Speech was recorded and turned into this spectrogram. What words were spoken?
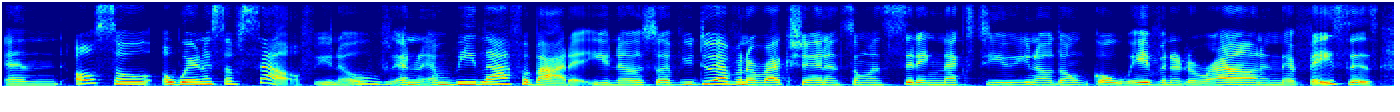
and also awareness of self, you know, and, and we laugh about it, you know. So if you do have an erection and someone's sitting next to you, you know, don't go waving it around in their faces.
